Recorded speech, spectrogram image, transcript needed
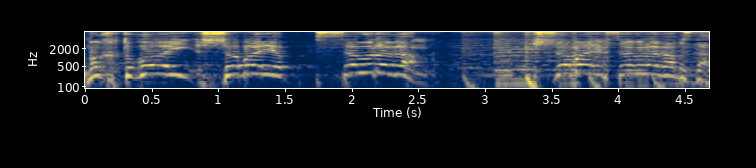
мықты ғой жабайып сәуір ағам жабайып сәуір ағамызда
